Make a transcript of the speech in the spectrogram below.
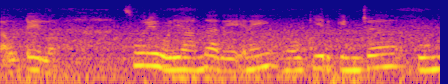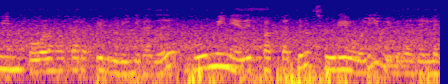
டவுட்டே இல்லை. சூரிய ஒளியானது அதனை நோக்கி இருக்கின்ற பூமியின் கோலக பரப்பில் விழுகிறது பூமியின் எதிர்ப்பக்கத்தில் சூரிய ஒளி விழுவதில்லை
